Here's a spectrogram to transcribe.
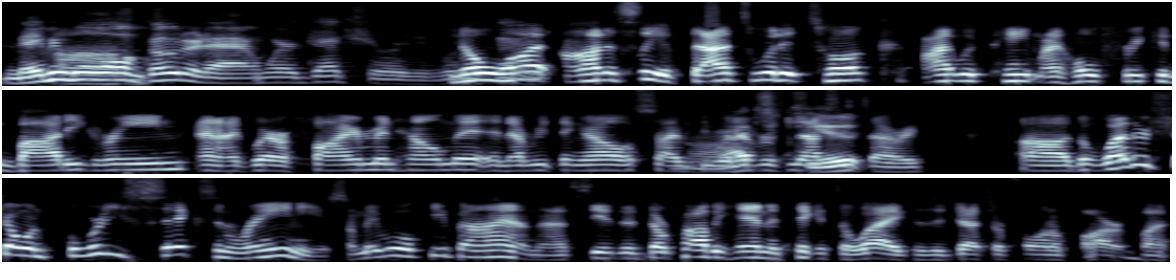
Maybe we'll um, all go to that and wear Jets jerseys. What you know what? Honestly, if that's what it took, I would paint my whole freaking body green and I'd wear a fireman helmet and everything else. I'd oh, do whatever's necessary. Uh, the weather's showing 46 and rainy, so maybe we'll keep an eye on that. See, they're probably handing tickets away because the Jets are falling apart. But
